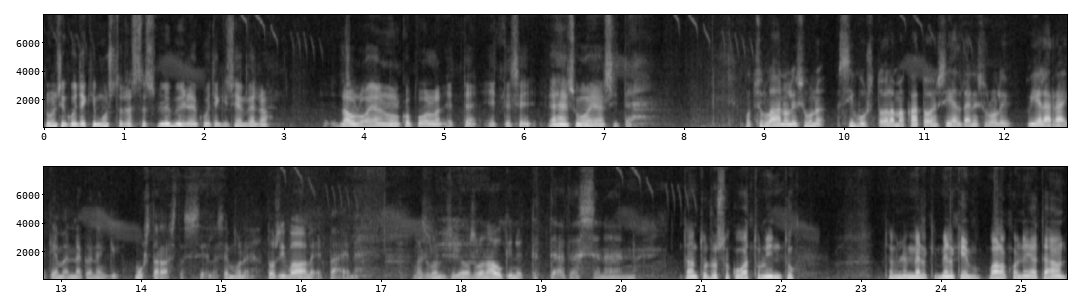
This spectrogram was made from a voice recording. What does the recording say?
tunsin kuitenkin mustarastas lymyilee kuitenkin sen verran lauluajan ulkopuolella, että, että se vähän suojaa sitä. Mutta sullahan oli sun sivustoilla, mä katoin sieltä, niin sulla oli vielä räikeämmän näköinenkin mustarastas siellä, semmoinen tosi vaaleepäinen. Vai sulla on, joo, sulla on auki nyt tää tässä näin. Tämä on Turussa kuvattu lintu, tämmöinen melkein, melkein valkoinen ja tämä on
